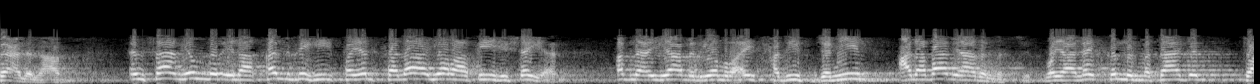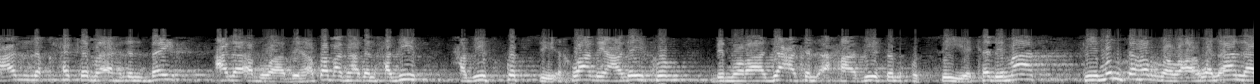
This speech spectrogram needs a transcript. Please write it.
فعل العبد. إنسان ينظر إلى قلبه فلا يرى فيه شيئا. قبل أيام اليوم رأيت حديث جميل على باب هذا المسجد. ويا ليت كل المساجد تعلق حكم أهل البيت على أبوابها. طبعا هذا الحديث حديث قدسي. إخواني عليكم بمراجعة الأحاديث القدسية. كلمات في منتهى الروعة. والآن لا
